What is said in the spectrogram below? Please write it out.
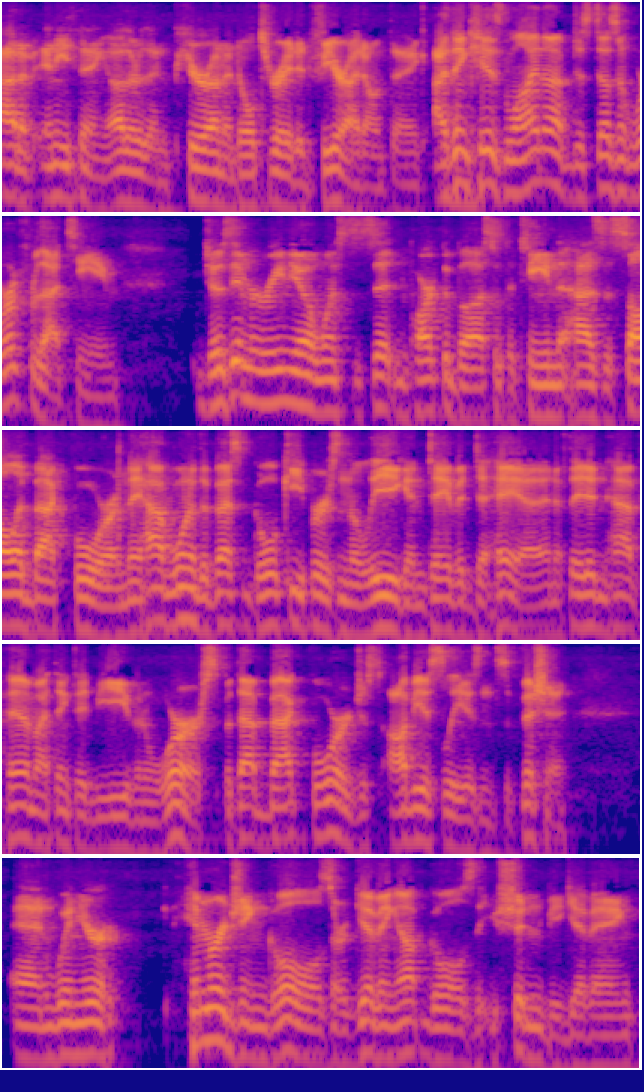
out of anything other than pure unadulterated fear, I don't think. I think his lineup just doesn't work for that team. Jose Mourinho wants to sit and park the bus with a team that has a solid back four, and they have one of the best goalkeepers in the league in David De Gea. And if they didn't have him, I think they'd be even worse. But that back four just obviously isn't sufficient. And when you're hemorrhaging goals or giving up goals that you shouldn't be giving,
